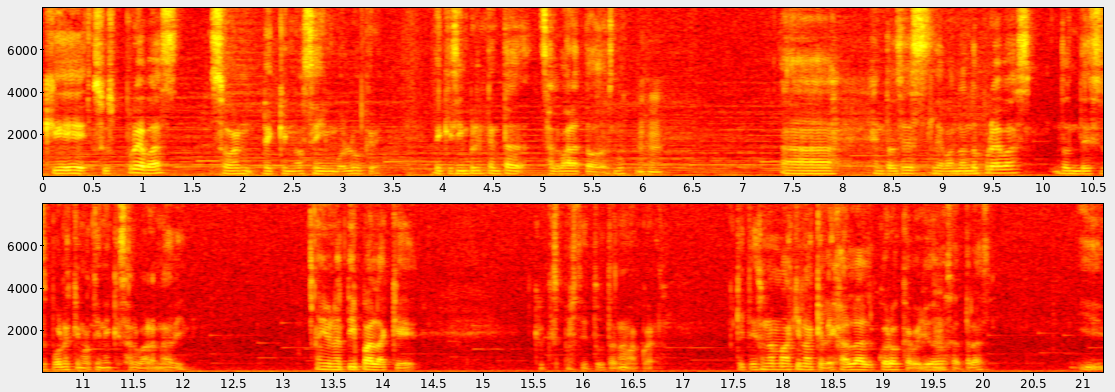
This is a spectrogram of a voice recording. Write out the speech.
que sus pruebas son de que no se involucre, de que siempre intenta salvar a todos, ¿no? Ah, entonces le van dando pruebas donde se supone que no tiene que salvar a nadie. Hay una tipa a la que creo que es prostituta, no me acuerdo, que tiene una máquina que le jala el cuero cabelludo hacia atrás y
